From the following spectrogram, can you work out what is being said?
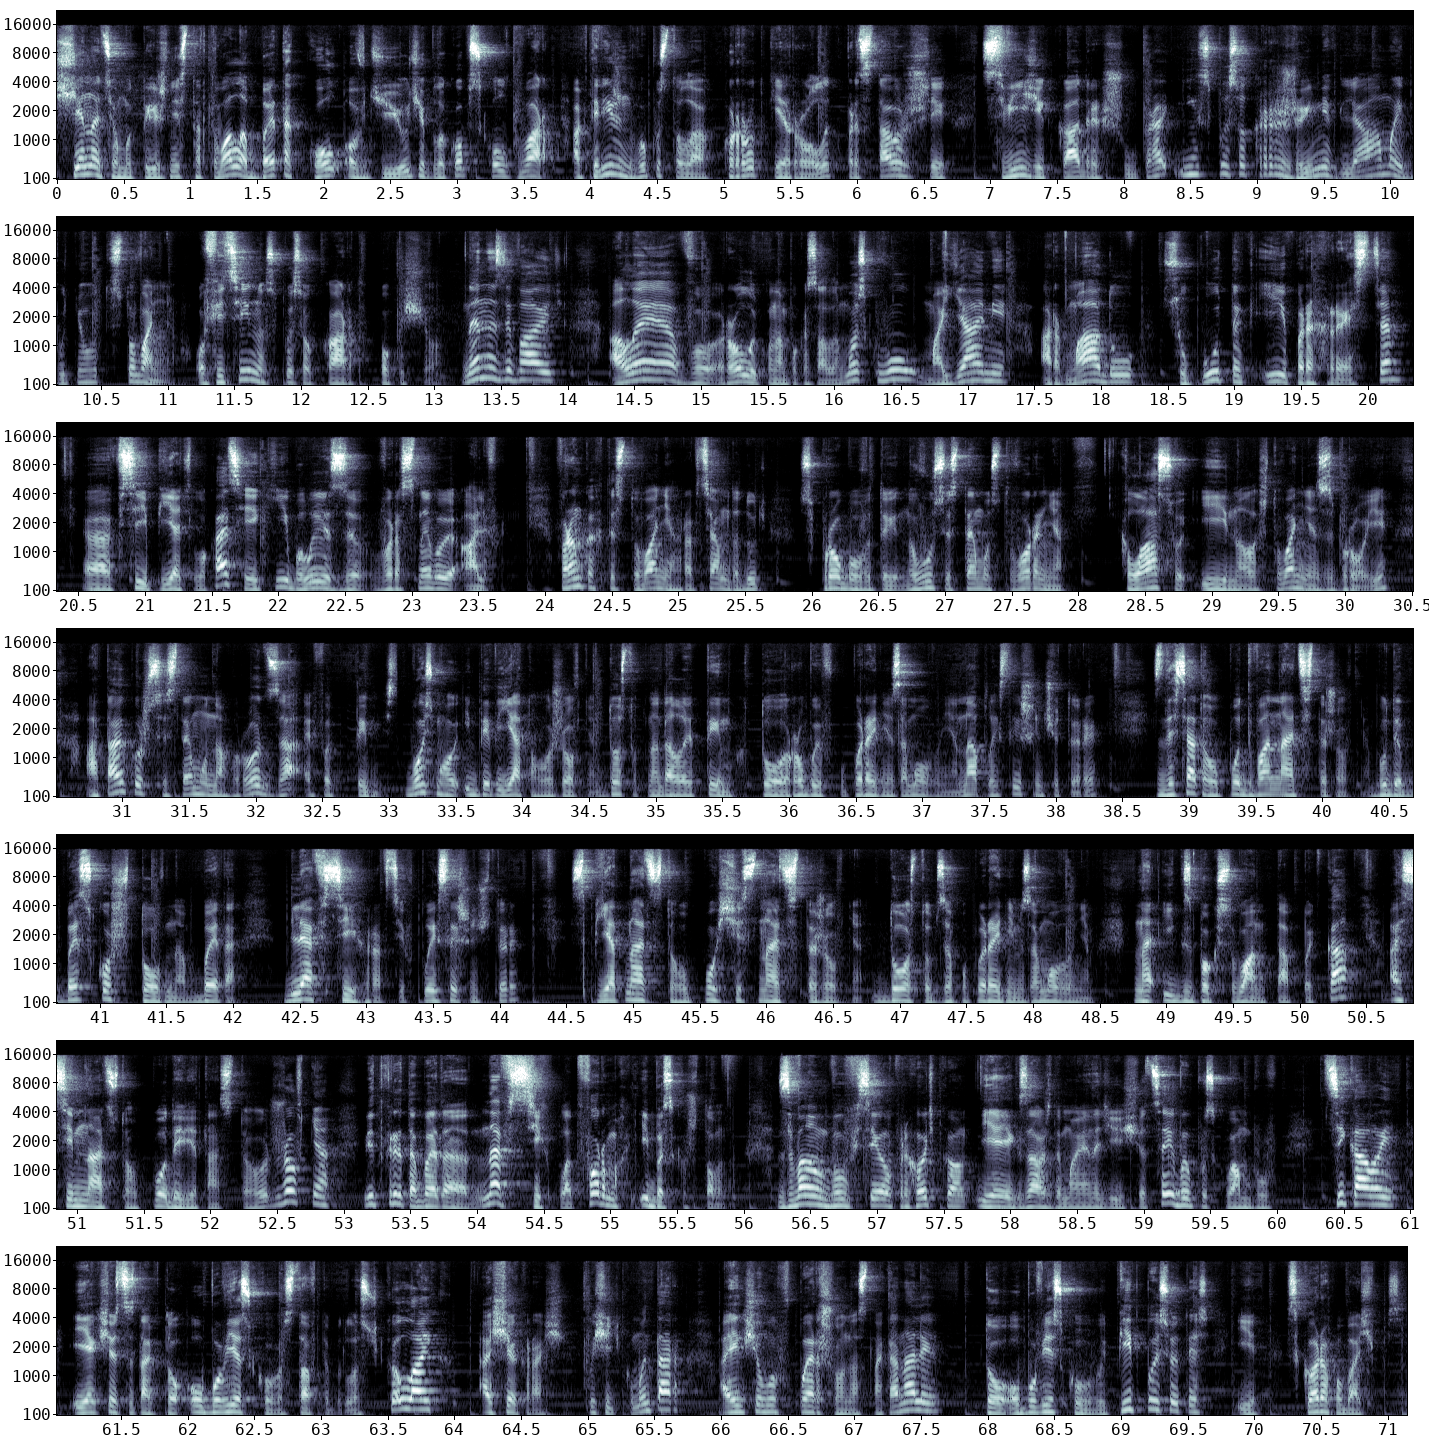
Ще на цьому тижні стартувала бета Call of Duty Black Ops Cold War. Activision випустила короткий ролик, представивши свіжі кадри шутера і список режимів для майбутнього тестування. Офіційно список карт поки що не називають, але в ролику нам показали Москву, Майамі, Армаду, Супутник і Перехрестя. Е, всі п'ять локацій, які були з вересневої альфи. В рамках тестування гравцям дадуть спробувати нову систему створення класу і налаштування зброї, а також систему нагород за ефективність. 8 і 9 жовтня доступ надали тим, хто робив попереднє замовлення на PlayStation 4. З 10 по 12 жовтня буде безкоштовна бета для всіх гравців PlayStation 4. З 15 по 16 жовтня доступ за попереднім замовленням на Xbox One та ПК. А з 17 по 19 жовтня відкрита бета на всіх платформах і безкоштовно. З вами був Сіо Приходько. Я, як завжди, маю надію, що цей випуск вам був цікавий. І якщо це так, то обов'язково ставте, будь ласка, лайк, а ще краще пишіть коментар. А якщо ви вперше у нас на каналі, то обов'язково підписуйтесь і скоро побачимося.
